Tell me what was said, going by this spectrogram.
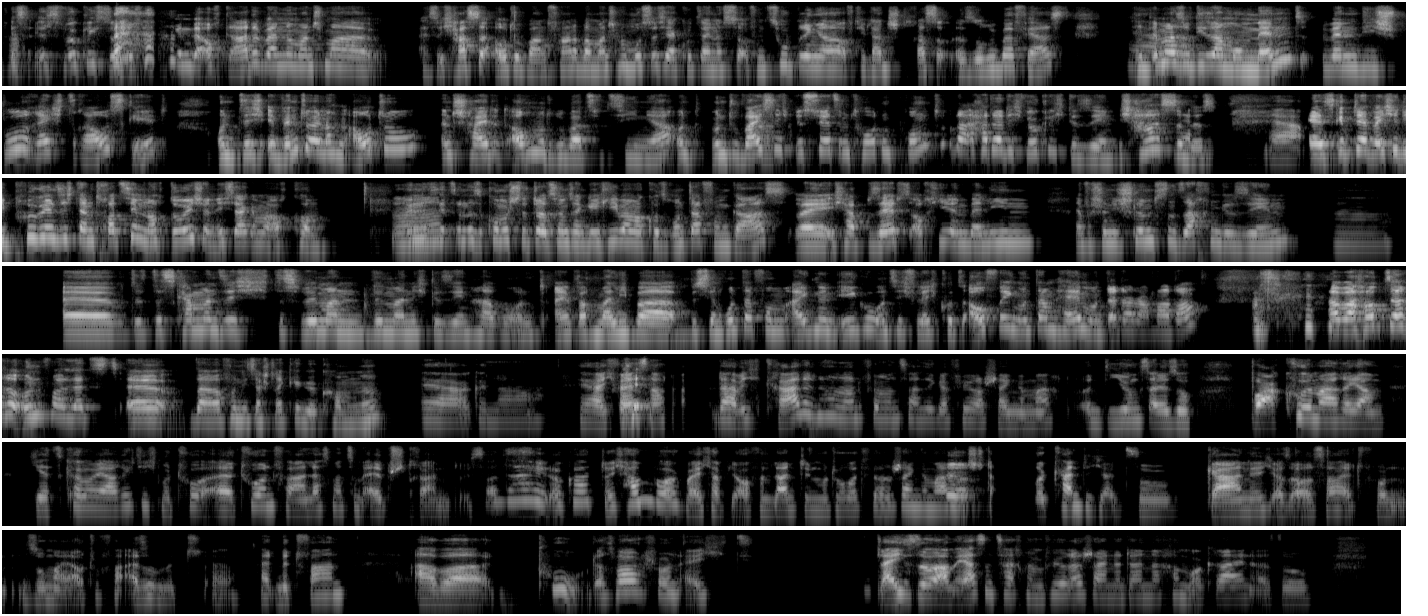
Es ist wirklich so, ich finde auch gerade, wenn du manchmal also ich hasse Autobahnfahren, aber manchmal muss es ja kurz sein, dass du auf den Zubringer, auf die Landstraße oder so rüberfährst. Ja. Und immer so dieser Moment, wenn die Spur rechts rausgeht und sich eventuell noch ein Auto entscheidet, auch mit rüber zu ziehen, ja? Und, und du weißt nicht, bist du jetzt im toten Punkt oder hat er dich wirklich gesehen? Ich hasse ja. das. Ja. Es gibt ja welche, die prügeln sich dann trotzdem noch durch und ich sage immer auch, komm, mhm. wenn es jetzt so eine komische Situation ist, dann gehe ich lieber mal kurz runter vom Gas, weil ich habe selbst auch hier in Berlin einfach schon die schlimmsten Sachen gesehen. Mhm äh, das, das, kann man sich, das will man, will man nicht gesehen haben und einfach mal lieber ein bisschen runter vom eigenen Ego und sich vielleicht kurz aufregen unterm Helm und da, da, da, da, da. Aber Hauptsache unverletzt äh, da von dieser Strecke gekommen, ne? Ja, genau. Ja, ich weiß noch, da, da habe ich gerade den 125er Führerschein gemacht und die Jungs alle so, boah, cool, Mariam, jetzt können wir ja richtig Motor äh, Touren fahren, lass mal zum Elbstrand. Ich so, nein, oh Gott, durch Hamburg, weil ich habe ja auf dem Land den Motorradführerschein gemacht. Ja. Stadt, so kannte ich halt so gar nicht, also außer halt von so mal Autofahren, also mit äh, halt mitfahren. Aber puh, das war schon echt gleich so am ersten Tag mit dem Führerschein und dann nach Hamburg rein. Also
